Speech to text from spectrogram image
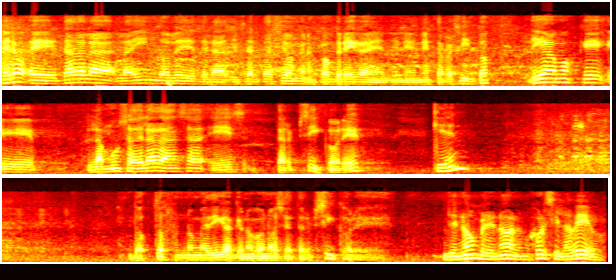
Pero, eh, dada la, la índole de la disertación que nos congrega en este recinto, digamos que eh, la musa de la danza es Terpsícore. ¿Quién? Doctor, no me diga que no conoce a Terpsícore. De nombre no, a lo mejor si la veo.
